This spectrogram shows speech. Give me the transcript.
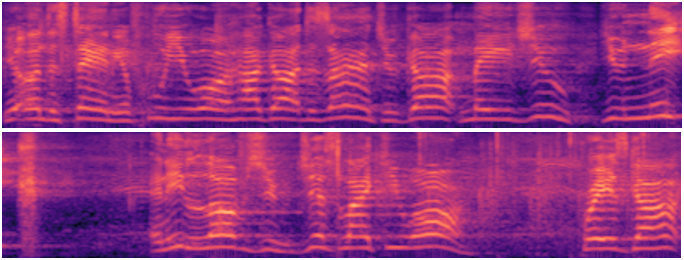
your understanding of who you are and how God designed you. God made you unique, and He loves you just like you are. Praise God.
